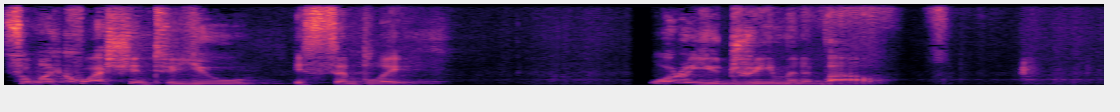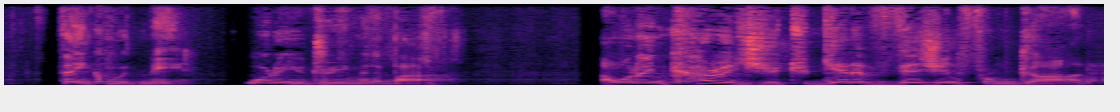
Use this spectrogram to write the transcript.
So, my question to you is simply what are you dreaming about? Think with me. What are you dreaming about? I want to encourage you to get a vision from God,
